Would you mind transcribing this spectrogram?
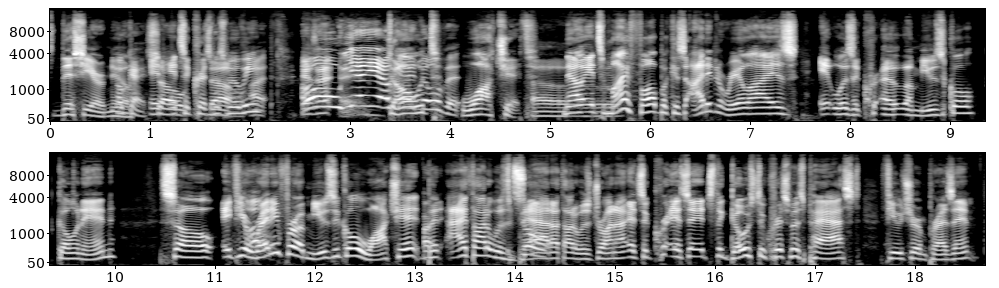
this year new. Okay, It- so it's a Christmas no, movie. I- oh yeah, yeah. Okay, I know don't of it. watch it. Now it's my fault because I didn't realize it was a, a, a musical going in. So if you're oh. ready for a musical, watch it. Uh, but I thought it was So- bad. I thought it was drawn out. It's a it's a, it's the ghost of Christmas past, future, and present,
